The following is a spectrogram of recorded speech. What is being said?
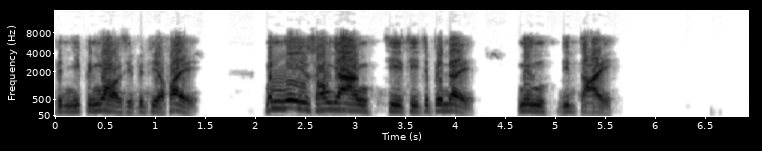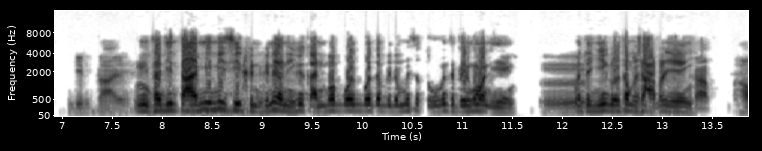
เป็นหยิกเป็นงอกสิเป็นเพียไฟ มันมีอยู่สองอย่างที่ที่จะเป็นได้หนึ่งดินตายดินตายอืมถ้าดินตายมีมีสิทธิ์ขึ้นขึ้นแนวนี้คือกันบ่บ่บ่จำเป็นต้องมีศัตรูมันจะเป็นของมันเอง อืมันจะยิงโดยธรรมชาติมันเองครับเอา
